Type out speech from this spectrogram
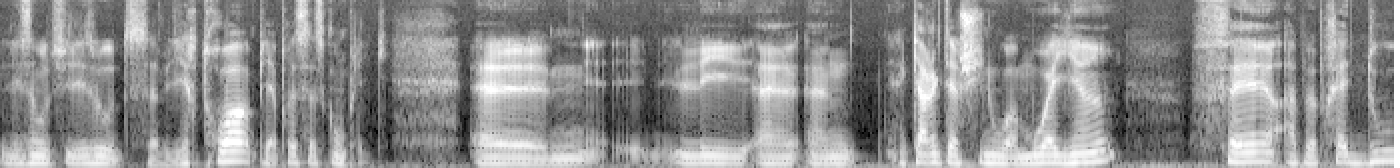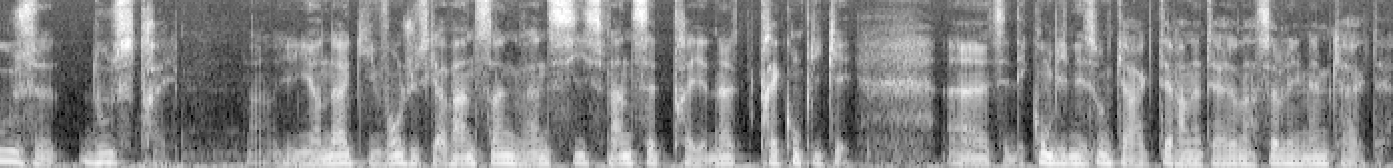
les uns au-dessus des autres, ça veut dire 3, puis après ça se complique. les, un, caractère chinois moyen fait à peu près 12, 12 traits. Il y en a qui vont jusqu'à 25, 26, 27 traits. Il y en a très compliqués. c'est des combinaisons de caractères à l'intérieur d'un seul et même caractère.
